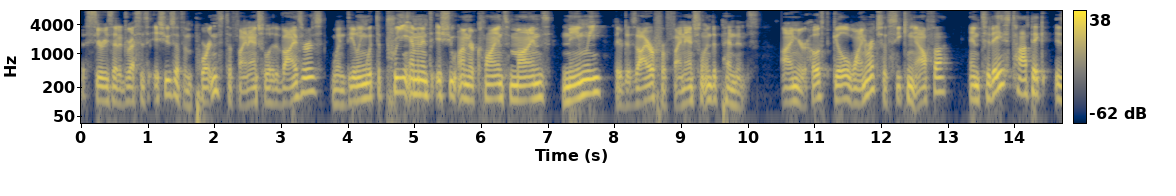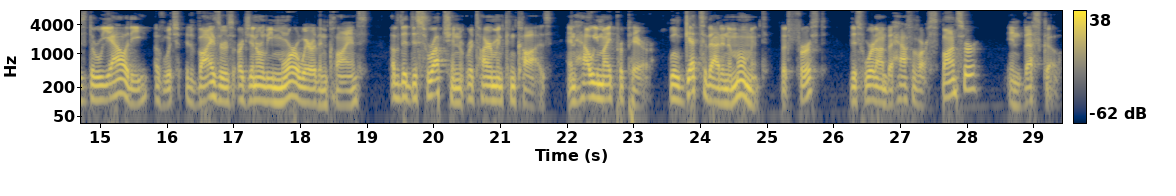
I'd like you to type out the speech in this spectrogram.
a series that addresses issues of importance to financial advisors when dealing with the preeminent issue on their clients' minds, namely their desire for financial independence. I'm your host, Gil Weinrich of Seeking Alpha, and today's topic is the reality of which advisors are generally more aware than clients of the disruption retirement can cause and how we might prepare. We'll get to that in a moment. But first, this word on behalf of our sponsor, Invesco.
